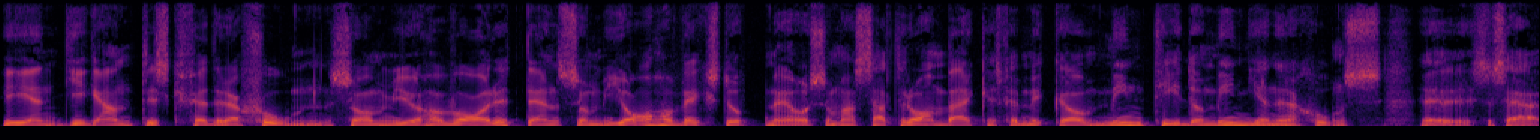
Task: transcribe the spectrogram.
i en gigantisk federation som ju har varit den som jag har växt upp med och som har satt ramverket för mycket av min tid och min generations eh, så att säga,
